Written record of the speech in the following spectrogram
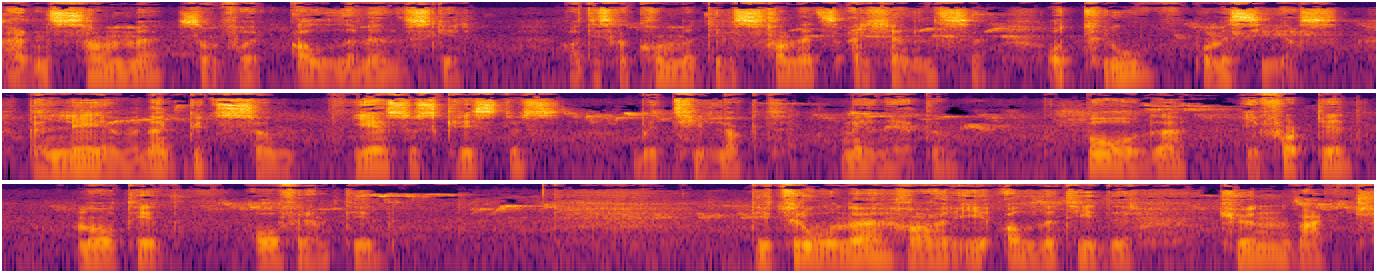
er den samme som for alle mennesker at de skal komme til sannhetserkjennelse og tro på Messias, den levende Guds sønn, Jesus Kristus, og bli tillagt menigheten. Både i fortid, nåtid og fremtid. De troende har i alle tider kun vært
